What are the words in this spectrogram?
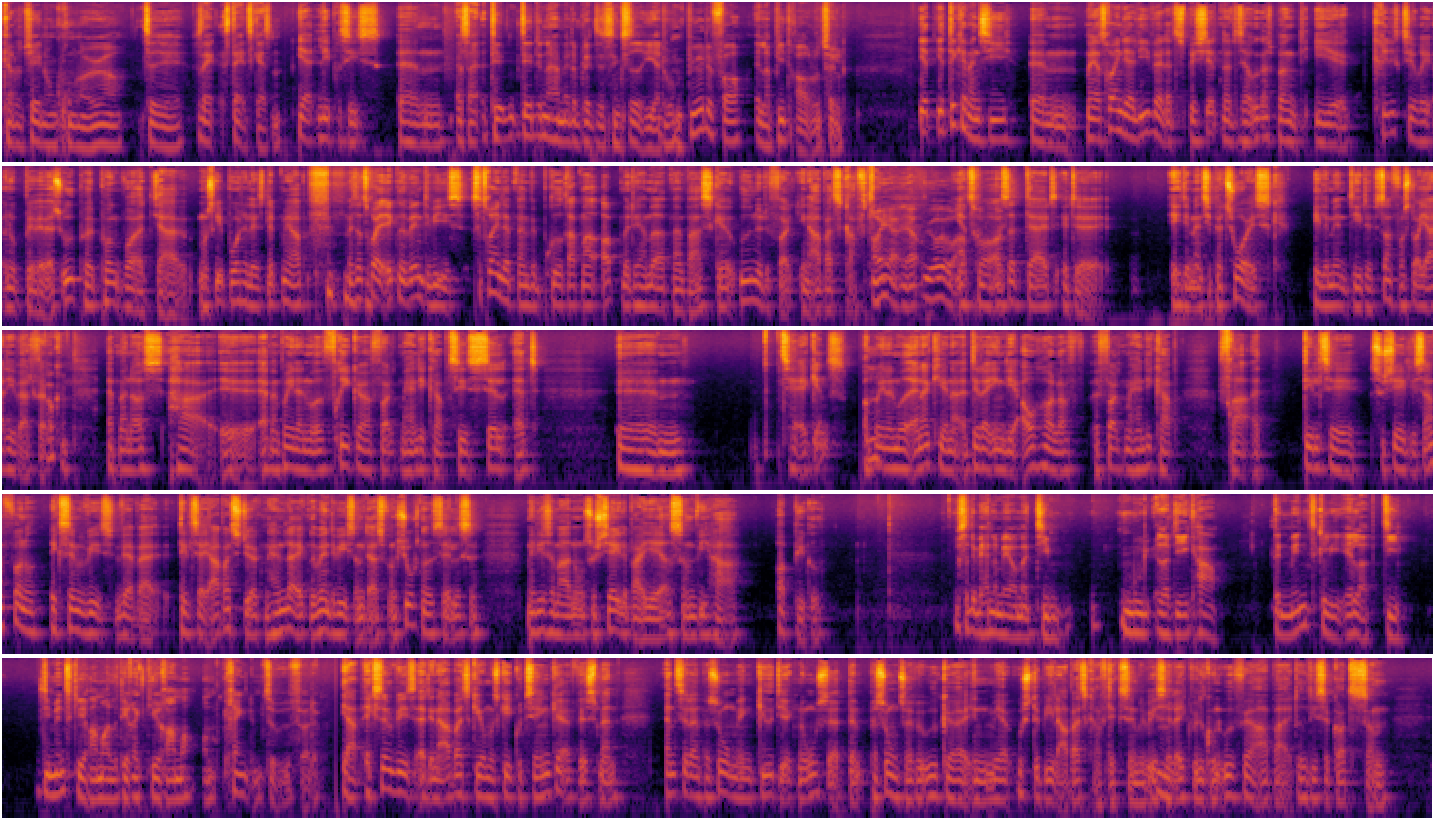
kan du tjene nogle kroner og øre til statskassen. Ja, lige præcis. Øhm. Altså, det, det er den her med, der bliver distanceret i, at du en byrde for, eller bidrager du til? Ja, ja, det kan man sige. Øhm, men jeg tror egentlig alligevel, at specielt når det tager udgangspunkt i øh, kritisk teori, og nu bevæger vi os ud på et punkt, hvor jeg måske burde have læst lidt mere op, men så tror jeg ikke nødvendigvis, så tror jeg egentlig, at man vil bryde ret meget op med det her med, at man bare skal udnytte folk i en arbejdskraft. Oh ja, ja. Jo, jo, jeg tror også, at der er et, et, et, et emancipatorisk element i det. Så forstår jeg det i hvert fald. Okay. At man også har, øh, at man på en eller anden måde frigør folk med handicap til selv at øh, tage agens, og mm. på en eller anden måde anerkender, at det der egentlig afholder folk med handicap fra at deltage socialt i samfundet, eksempelvis ved at være, deltage i arbejdsstyrken, handler ikke nødvendigvis om deres funktionsnedsættelse, men lige så meget nogle sociale barriere, som vi har opbygget. Så det handler mere om, at de, eller de ikke har den menneskelige eller de de menneskelige rammer eller de rigtige rammer omkring dem til at udføre det. Ja, eksempelvis at en arbejdsgiver måske kunne tænke, at hvis man ansætter en person med en givet diagnose, at den person så vil udgøre en mere ustabil arbejdskraft eksempelvis, mm. eller ikke vil kunne udføre arbejdet lige så godt som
